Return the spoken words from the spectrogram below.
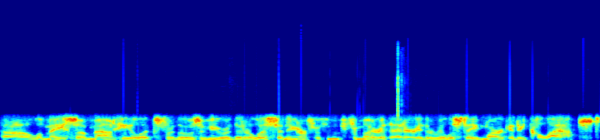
uh, La Mesa, Mount Helix. For those of you that are listening or familiar with that area, the real estate market had collapsed.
